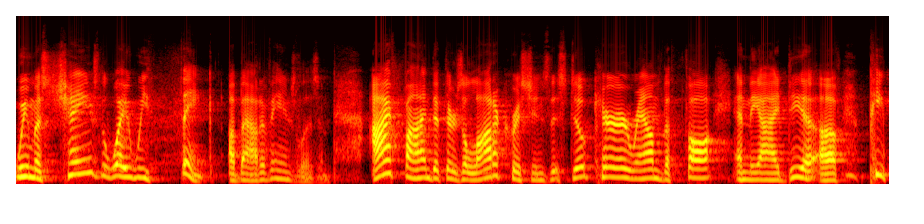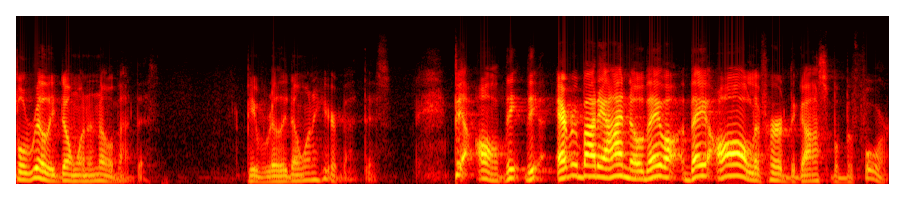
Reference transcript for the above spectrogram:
We must change the way we think about evangelism. I find that there's a lot of Christians that still carry around the thought and the idea of people really don't want to know about this. People really don't want to hear about this. All, oh, the, the, everybody I know, they, they all have heard the gospel before.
